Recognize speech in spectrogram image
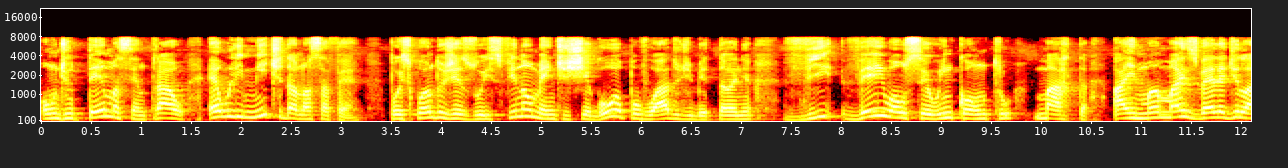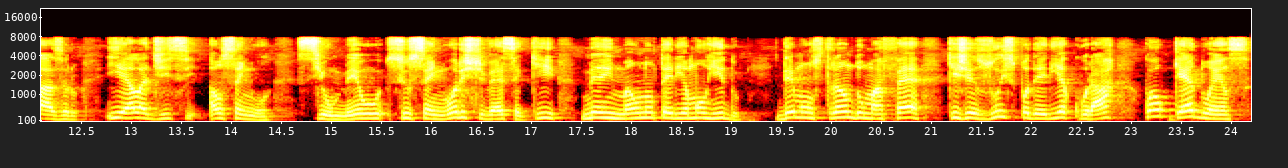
onde o tema central é o limite da nossa fé. Pois quando Jesus finalmente chegou ao povoado de Betânia, vi, veio ao seu encontro Marta, a irmã mais velha de Lázaro, e ela disse ao Senhor: Se o meu, se o Senhor estivesse aqui, meu irmão não teria morrido demonstrando uma fé que Jesus poderia curar qualquer doença,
